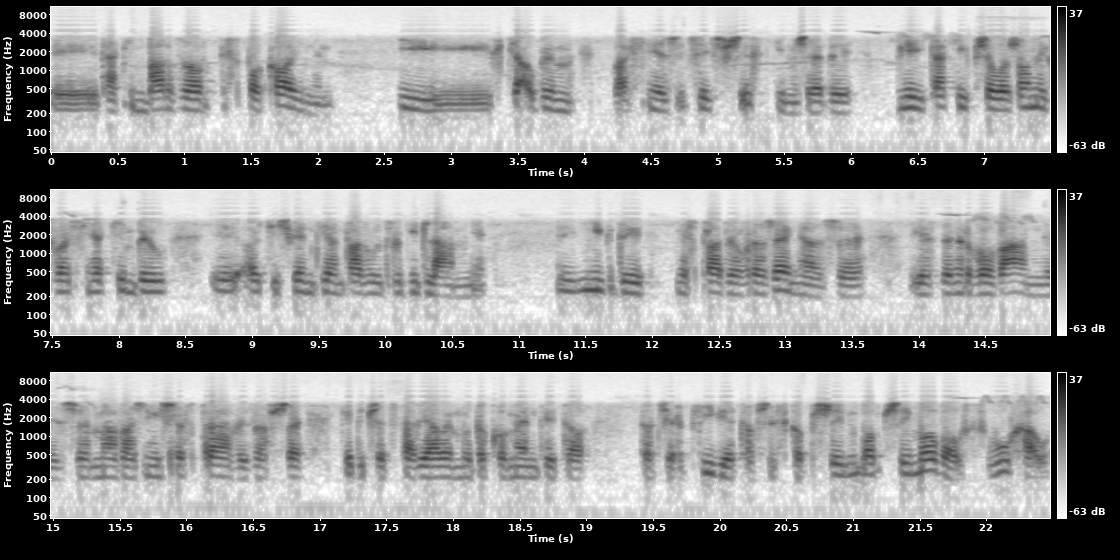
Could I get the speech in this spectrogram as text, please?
y, takim bardzo spokojnym. I chciałbym właśnie życzyć wszystkim, żeby mieli takich przełożonych właśnie, jakim był y, Ojciec Święty Jan Paweł II dla mnie. Y, Nigdy nie sprawiał wrażenia, że jest denerwowany, że ma ważniejsze sprawy. Zawsze, kiedy przedstawiałem mu dokumenty, to to cierpliwie to wszystko przyjm- przyjmował, słuchał,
